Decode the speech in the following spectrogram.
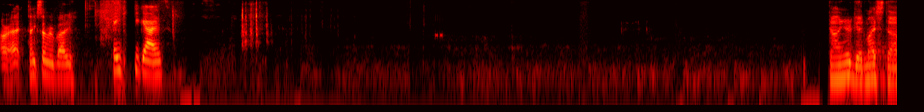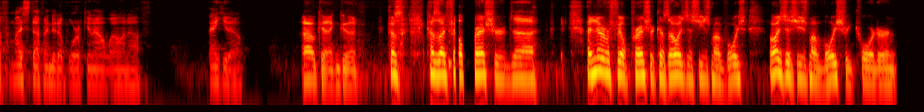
All right. Thanks, everybody. Thank you, guys. Don, you're good. My stuff, my stuff ended up working out well enough. Thank you though. Okay, good. Because because I feel pressured. Uh, I never feel pressure because I always just use my voice. I always just use my voice recorder, and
